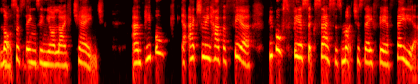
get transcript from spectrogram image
lots of things in your life change. And people actually have a fear. People fear success as much as they fear failure.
